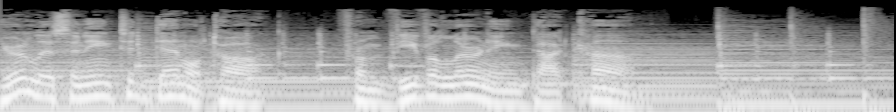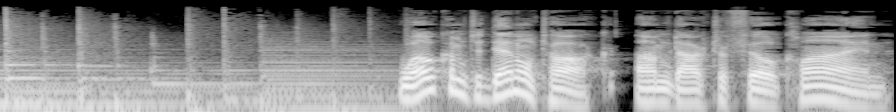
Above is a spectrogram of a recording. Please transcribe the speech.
You're listening to Dental Talk from VivaLearning.com. Welcome to Dental Talk. I'm Dr. Phil Klein.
